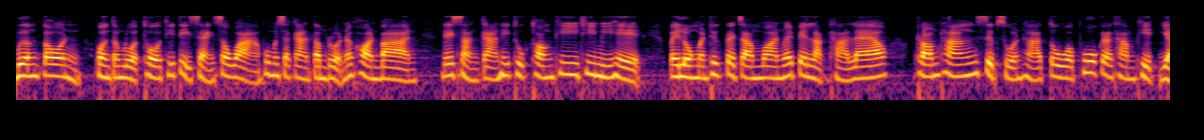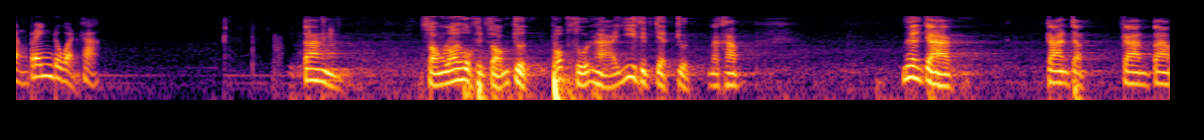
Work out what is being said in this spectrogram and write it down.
เบื้องต้นพลตำรวจโททิติแสงสว่าง ผู้บัญชาการตำรวจนครบาล ได้สั่งการให้ทุกท้องที่ที่มีเหตุ ไปลงบันทึกประจำวันไว้เป็นหลักฐานแล้ว พร้อมทั้งสืบสวนหาตัวผู้กระทำผิดอย่างเร่งด่วนค่ะ ตั้ง 262 จุด พบสูญหาย 27 จุดนะครับ เนื่องจากการจัดการตาม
